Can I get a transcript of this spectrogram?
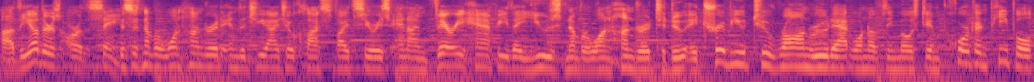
Uh, the others are the same. This is number 100 in the G.I. Joe Classified series, and I'm very happy they used number 100 to do a tribute to Ron Rudat, one of the most important people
